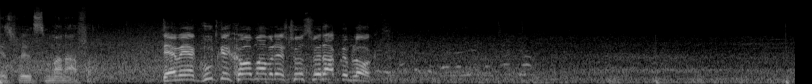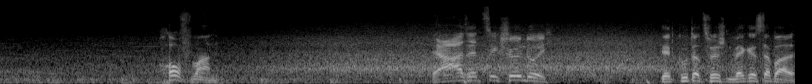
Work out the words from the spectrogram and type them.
ist Wilson Manafa. Der wäre gut gekommen, aber der Schuss wird abgeblockt. Hoffmann. Ja, setzt sich schön durch. Geht gut dazwischen. Weg ist der Ball.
